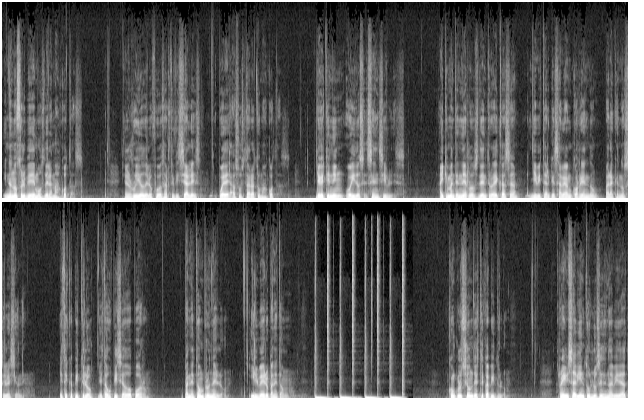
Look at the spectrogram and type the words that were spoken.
Y no nos olvidemos de las mascotas. El ruido de los fuegos artificiales puede asustar a tus mascotas, ya que tienen oídos sensibles. Hay que mantenerlos dentro de casa y evitar que salgan corriendo para que no se lesionen. Este capítulo está auspiciado por Panetón Brunello, Ilvero Panetón. Conclusión de este capítulo. Revisa bien tus luces de Navidad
